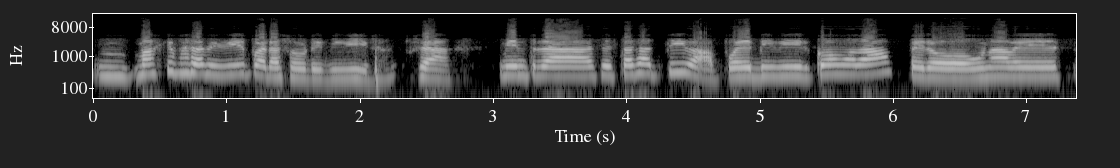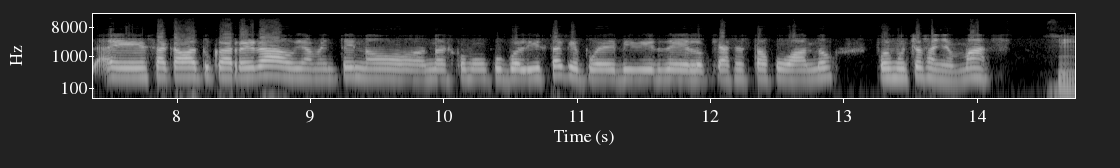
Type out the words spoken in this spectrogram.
más que para vivir, para sobrevivir. O sea, mientras estás activa puedes vivir cómoda, pero una vez eh, se acaba tu carrera, obviamente no, no es como un futbolista que puede vivir de lo que has estado jugando por muchos años más. Hmm.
